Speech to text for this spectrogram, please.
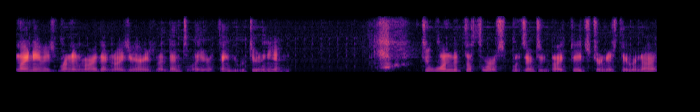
My name is Brennan Marr. That noise you hear is my ventilator. Thank you for tuning in to One with the Force, presented by Page Turners They Were Not,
